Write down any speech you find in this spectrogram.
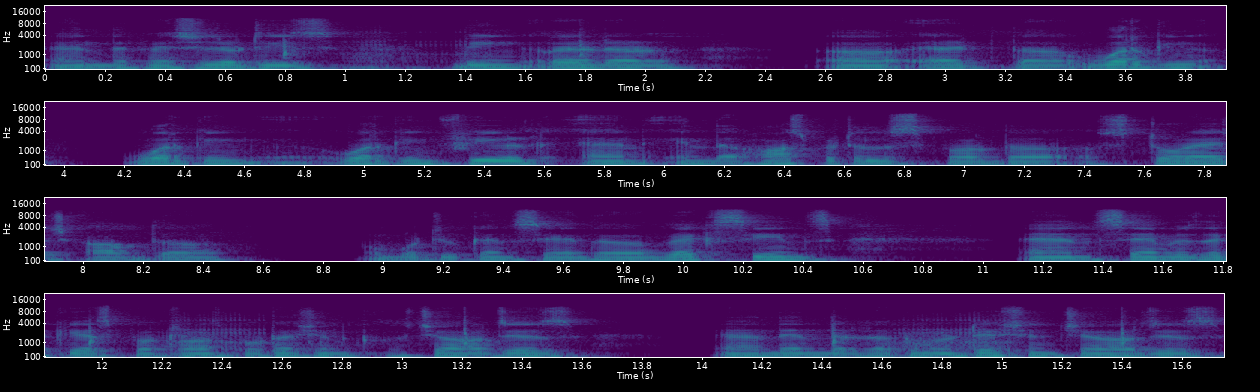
and the facilities being rendered uh, at the working working working field and in the hospitals for the storage of the what you can say the vaccines and same is the case for transportation charges and then the documentation charges.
